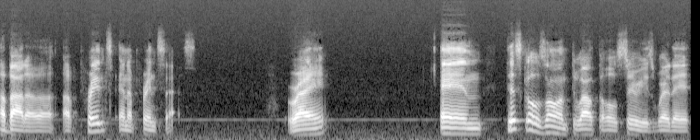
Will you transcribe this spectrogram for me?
about a, a prince and a princess. Right? And this goes on throughout the whole series where they're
